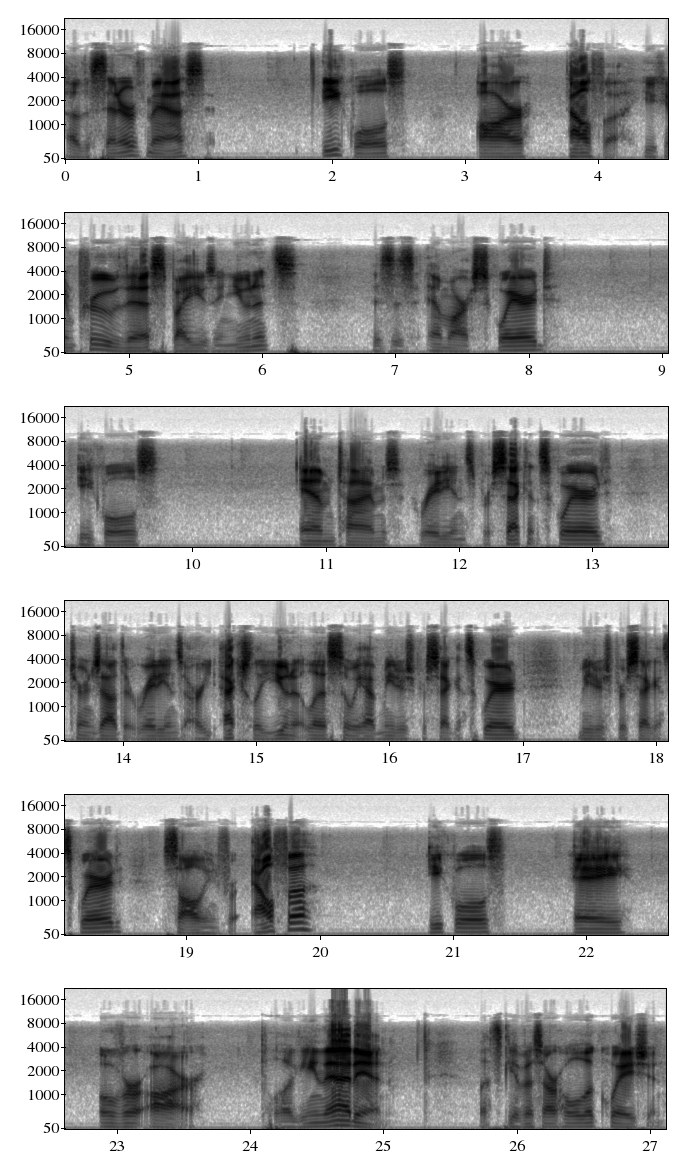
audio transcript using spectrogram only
of the center of mass equals r alpha. You can prove this by using units. This is mr squared equals m times radians per second squared. Turns out that radians are actually unitless, so we have meters per second squared, meters per second squared. Solving for alpha equals a over r. Plugging that in. Let's give us our whole equation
